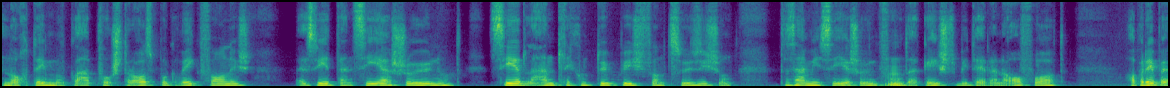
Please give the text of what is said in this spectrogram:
nachdem man glaub, von Straßburg weggefahren ist, es wird dann sehr schön und sehr ländlich und typisch französisch und das haben wir sehr schön gefunden, mhm. auch gestern bei dieser Anfahrt. Aber eben,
